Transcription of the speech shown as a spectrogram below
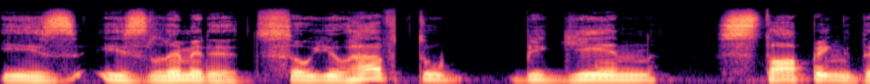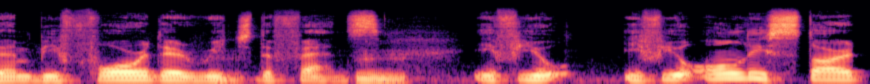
is is limited. So you have to begin stopping them before they reach the fence. Mm. If you if you only start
